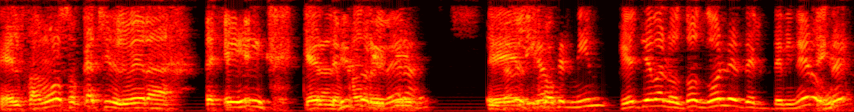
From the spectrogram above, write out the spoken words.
El famoso Cachis Rivera. Sí, ¿Qué Francisco te puedo decir? Rivera. ¿Y El hijo- Min? Que él lleva los dos goles de, de Mineros, Sí. ¿eh?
